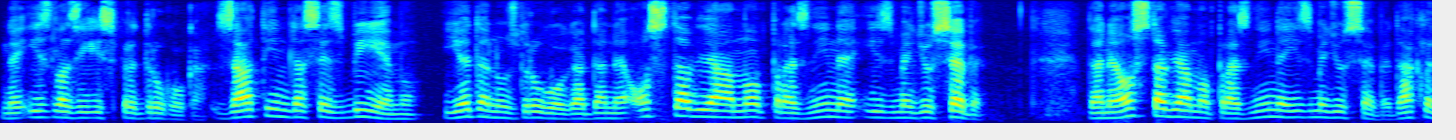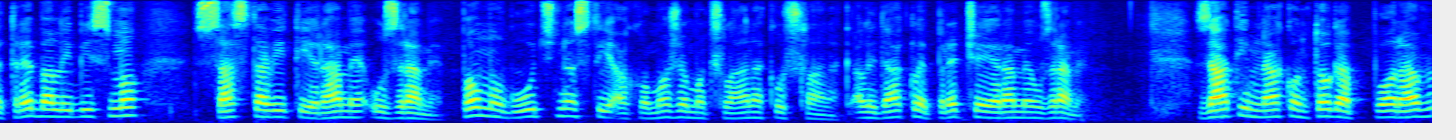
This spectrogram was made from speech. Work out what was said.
ne izlazi ispred drugoga. Zatim da se zbijemo jedan uz drugoga, da ne ostavljamo praznine između sebe. Da ne ostavljamo praznine između sebe. Dakle, trebali bismo sastaviti rame uz rame. Po mogućnosti, ako možemo, članak uz članak. Ali dakle, preče je rame uz rame. Zatim, nakon toga porav,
